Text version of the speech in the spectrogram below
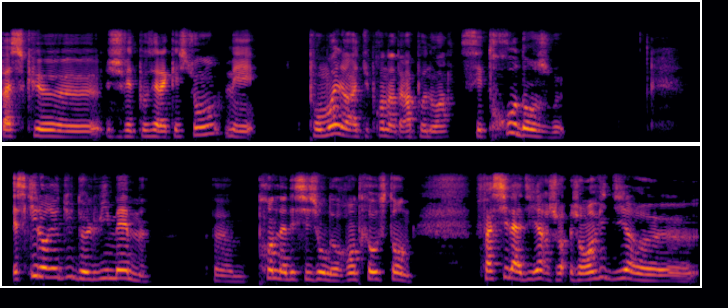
parce que je vais te poser la question, mais pour moi, il aurait dû prendre un drapeau noir. C'est trop dangereux. Est-ce qu'il aurait dû de lui-même prendre la décision de rentrer au stand, facile à dire. J'ai envie de dire, euh,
